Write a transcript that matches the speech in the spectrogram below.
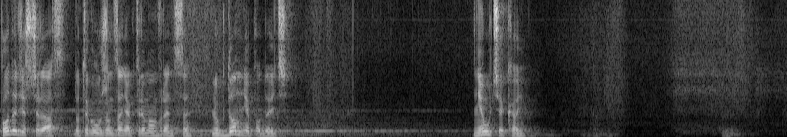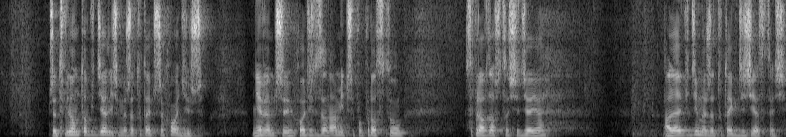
Podejdź jeszcze raz do tego urządzenia, które mam w ręce, lub do mnie podejdź. Nie uciekaj. Przed chwilą to widzieliśmy, że tutaj przechodzisz. Nie wiem, czy chodzisz za nami, czy po prostu sprawdzasz, co się dzieje. Ale widzimy, że tutaj gdzieś jesteś.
